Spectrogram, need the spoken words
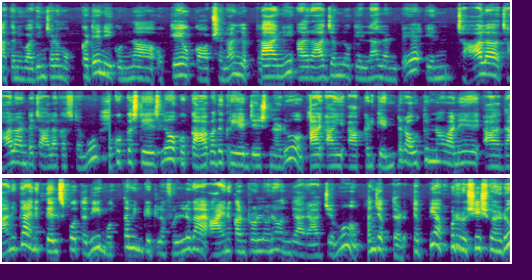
అతన్ని వధించడం ఒక్కటే నీకున్న ఒకే ఒక్క ఆప్షన్ అని చెప్తాను కానీ ఆ రాజ్యంలోకి వెళ్ళాలంటే ఎన్ చాలా చాలా అంటే చాలా కష్టము. ఒక్కొక్క స్టేజ్లో ఒక్కొక్క ఆపద క్రియేట్ చేసినాడు. అక్కడికి ఎంటర్ అవుతున్నావు అనే దానికి ఆయనకు తెలిసిపోతుంది. మొత్తం ఇంక ఇట్లా ఫుల్గా ఆయన కంట్రోల్లోనే ఉంది ఆ రాజ్యము అని చెప్తాడు. చెప్పి అప్పుడు ఋషీశ్వరుడు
